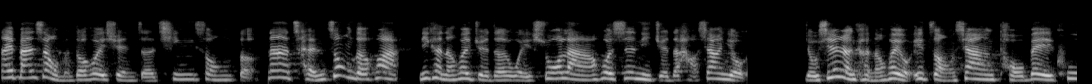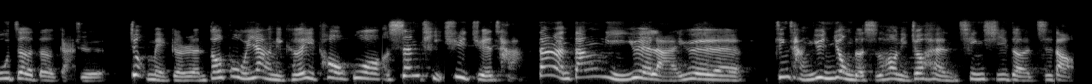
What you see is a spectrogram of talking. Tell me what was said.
那一般上我们都会选择轻松的。那沉重的话，你可能会觉得萎缩啦，或是你觉得好像有。有些人可能会有一种像头被箍着的感觉，就每个人都不一样。你可以透过身体去觉察。当然，当你越来越经常运用的时候，你就很清晰的知道，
